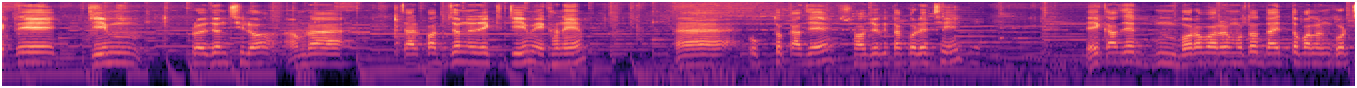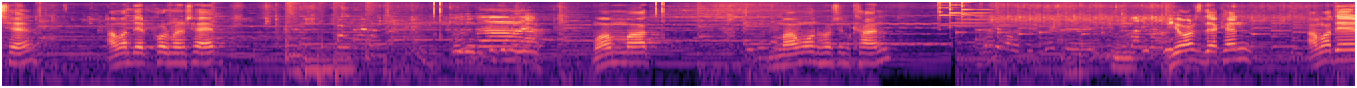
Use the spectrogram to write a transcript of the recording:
একটি টিম প্রয়োজন ছিল। আমরা চার পাঁচজনের একটি টিম এখানে উক্ত কাজে সহযোগিতা করেছি। এই কাজের বরাবরের মতো দায়িত্ব পালন করছে আমাদের ফোরম্যান সাহেব। মোহাম্মদ মামুন হোসেন খান। ভিউয়ার্স, দেখেন, আমাদের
